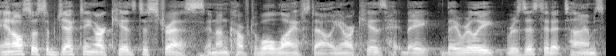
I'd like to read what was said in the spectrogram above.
and also subjecting our kids to stress and uncomfortable lifestyle. You know, our kids they they really resisted at times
